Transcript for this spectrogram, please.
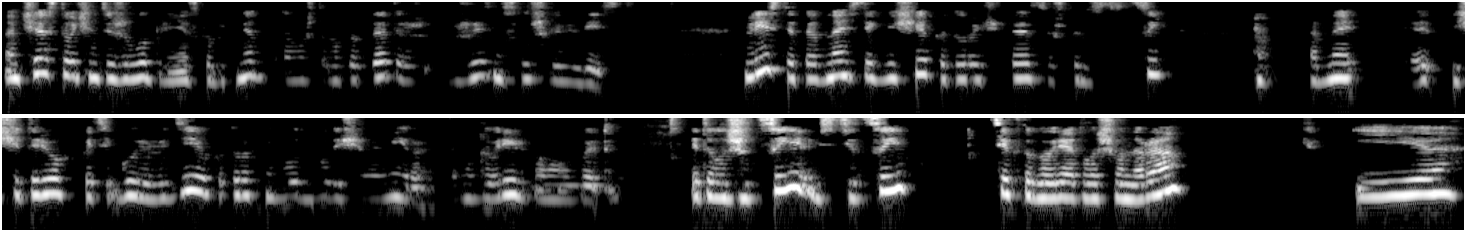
Нам часто очень тяжело принять комплимент, потому что мы когда-то в жизни слышали лесть. Лесть – это одна из тех вещей, которые считаются, что льстецы – одна из четырех категорий людей, у которых не будет будущего мира. Это мы говорили, по-моему, об этом. Это лжецы, льстецы, те, кто говорят лошонара, и я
